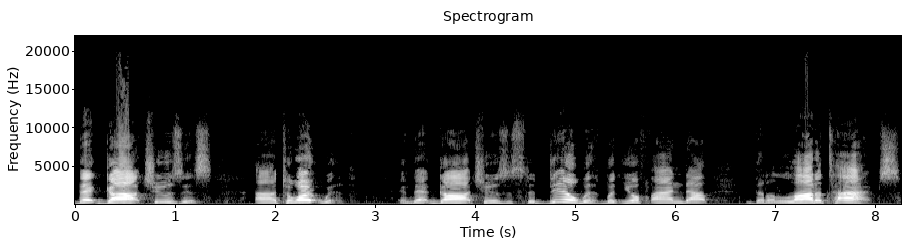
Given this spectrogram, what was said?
that God chooses uh, to work with and that God chooses to deal with. But you'll find out that a lot of times,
